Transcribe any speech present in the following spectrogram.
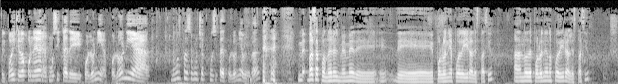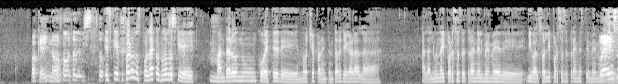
El Poi que va a poner música de Polonia. Polonia, no hemos pasado mucha música de Polonia, ¿verdad? ¿Vas a poner el meme de, de Polonia puede ir al espacio? Ah, no, de Polonia no puede ir al espacio. Ok, no. No, no lo he visto. Es que fueron los polacos, ¿no? Los que mandaron un cohete de noche para intentar llegar a la, a la luna y por eso se traen el meme de... Digo, al sol y por eso se traen este meme. Güey, eso,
